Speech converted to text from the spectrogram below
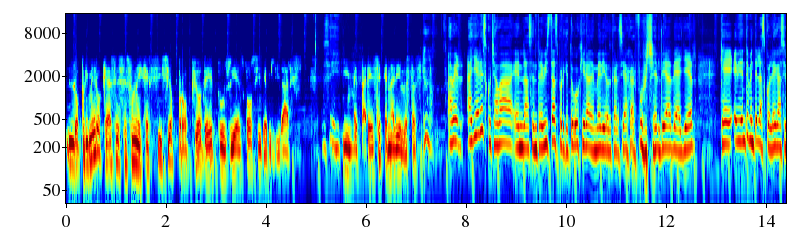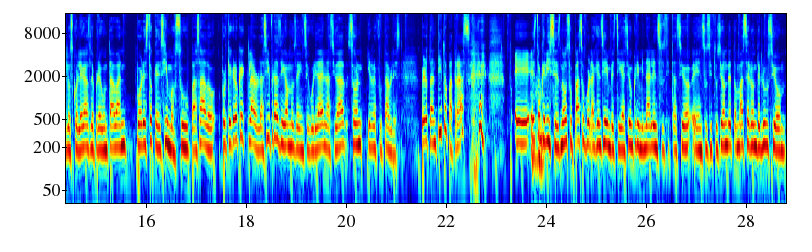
lo primero que haces es un ejercicio propio de tus riesgos y debilidades. Sí. Y me parece que nadie lo está haciendo. A ver, ayer escuchaba en las entrevistas, porque tuvo gira de medios García Harfuch el día de ayer, que evidentemente las colegas y los colegas le preguntaban por esto que decimos, su pasado, porque creo que, claro, las cifras, digamos, de inseguridad en la ciudad son irrefutables, pero tantito para atrás, eh, esto que dices, ¿no? Su paso por la Agencia de Investigación Criminal en, en sustitución de Tomás Herón de Lucio,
